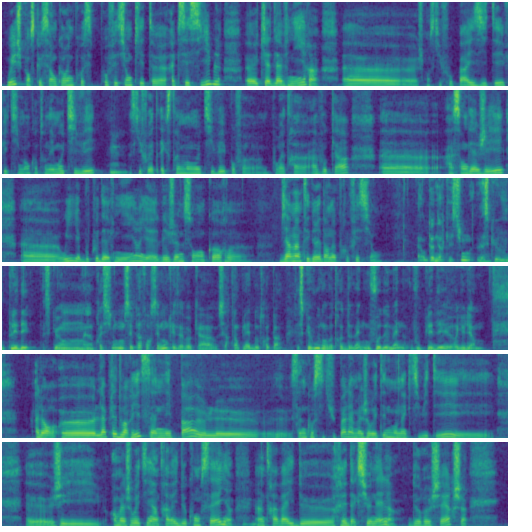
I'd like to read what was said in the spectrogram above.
Oui, je pense que c'est encore une profession qui est euh, accessible, euh, qui a de l'avenir. Euh, je pense qu'il ne faut pas hésiter, effectivement, quand on est motivé, mhm. parce qu'il faut être extrêmement motivé pour, pour être avocat, à s'engager. oui, il y a beaucoup d'avenir. Les jeunes sont encore bien intégrés dans notre profession. Alors, dernière question, est-ce que vous plaidez? Parce qu'on a l'impression, on ne sait pas forcément que les avocats, euh, certains plaident, d'autres pas. Est-ce que vous, dans votre domaine ou vos domaines, vous plaidez euh, régulièrement? Alors, euh, la plaidoirie, ça n'est pas le, ça ne constitue pas la majorité de mon activité. Et j'ai en majorité un travail de conseil, mhm. un travail de rédactionnel, de recherche,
